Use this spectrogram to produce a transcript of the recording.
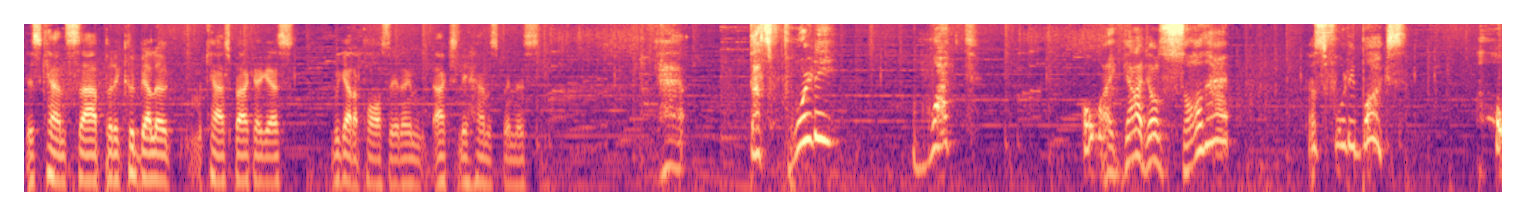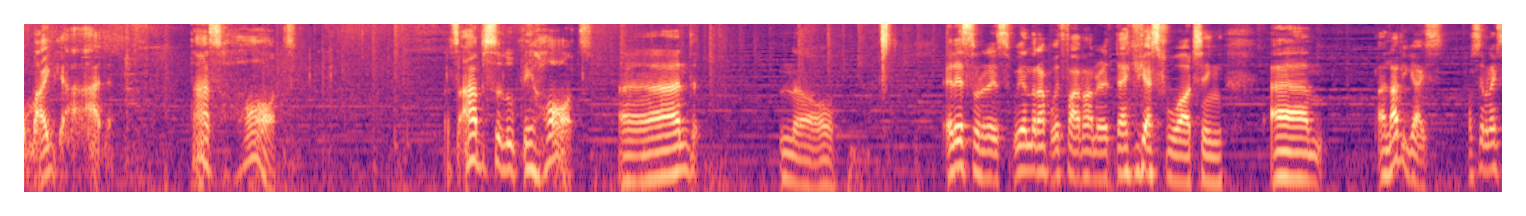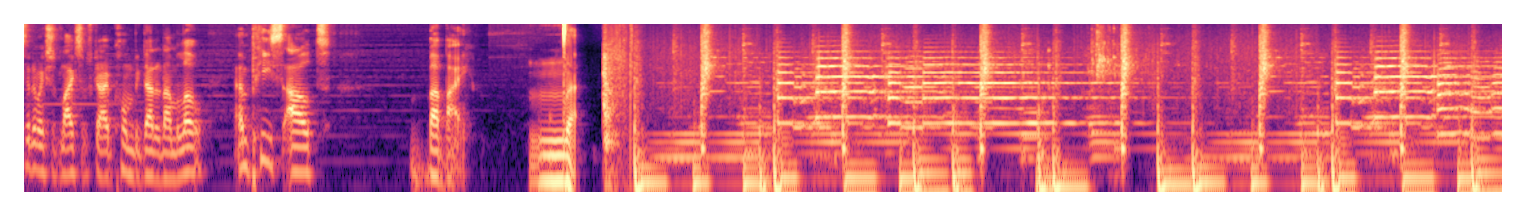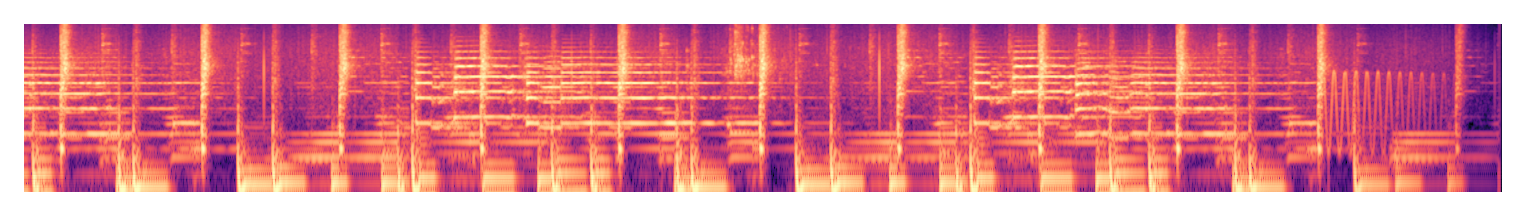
This can't sap, but it could be a little cash back, I guess. We gotta pause it and actually hand spin this. That's 40? What? Oh my god, y'all saw that? That's 40 bucks. Oh my god. That's hot. That's absolutely hot. And no. It is what it is. We ended up with 500. Thank you guys for watching. Um, I love you guys. I'll see you in the next video. Make sure to like, subscribe, comment, big data down below. And peace out. Bye-bye.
